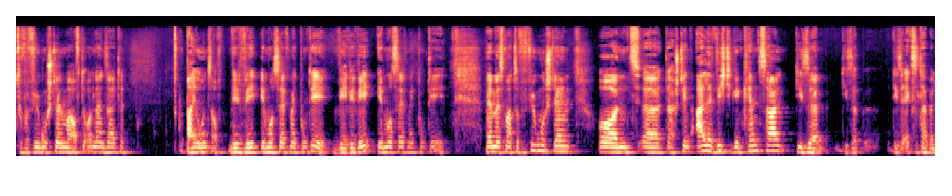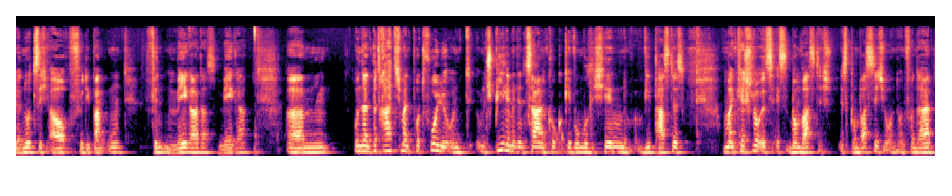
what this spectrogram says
zur Verfügung stellen, mal auf der Online-Seite bei uns auf www.immoselfmade.de www.immoselfmade.de werden wir es mal zur Verfügung stellen und äh, da stehen alle wichtigen Kennzahlen. Diese, diese, diese Excel-Tabelle nutze ich auch für die Banken, finden mega das, mega. Ähm, und dann betrachte ich mein Portfolio und, und spiele mit den Zahlen, gucke, okay, wo muss ich hin, wie passt es. Und mein Cashflow ist, ist bombastisch, ist bombastisch und, und von daher,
